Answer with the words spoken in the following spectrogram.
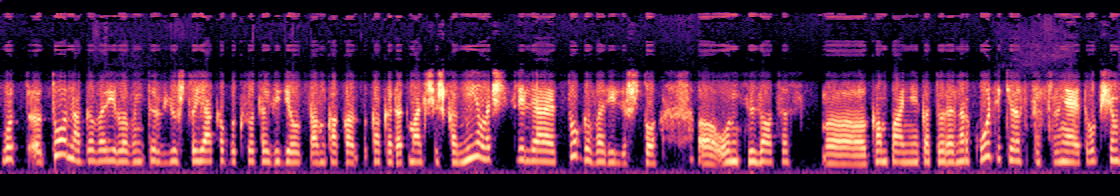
Вот э, то она говорила в интервью, что якобы кто-то видел там, как, как этот мальчишка мелочь стреляет, то говорили, что э, он связался с э, компанией, которая наркотики распространяет. В общем,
